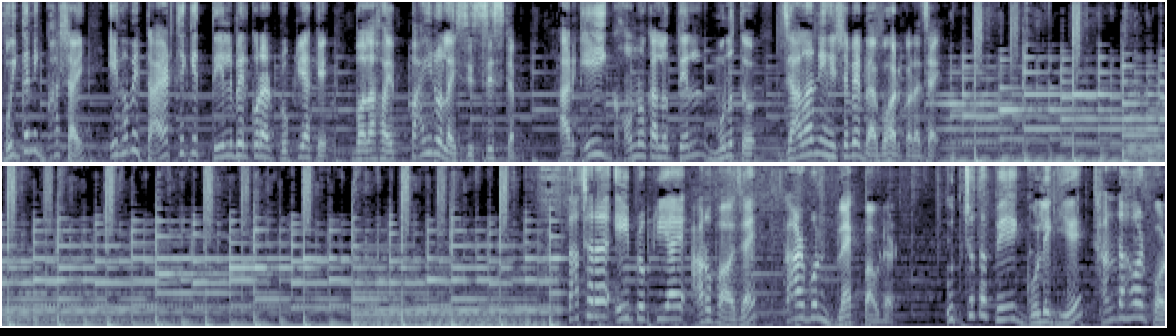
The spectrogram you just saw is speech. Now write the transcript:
বৈজ্ঞানিক ভাষায় এভাবে টায়ার থেকে তেল বের করার প্রক্রিয়াকে বলা হয় পাইরোলাইসিস সিস্টেম। আর এই ঘন কালো তেল মূলত জ্বালানি হিসেবে ব্যবহার করা যায়। তাছাড়া এই প্রক্রিয়ায় আরও পাওয়া যায় কার্বন ব্ল্যাক পাউডার। উচ্চতা পেয়ে গলে গিয়ে ঠান্ডা হওয়ার পর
